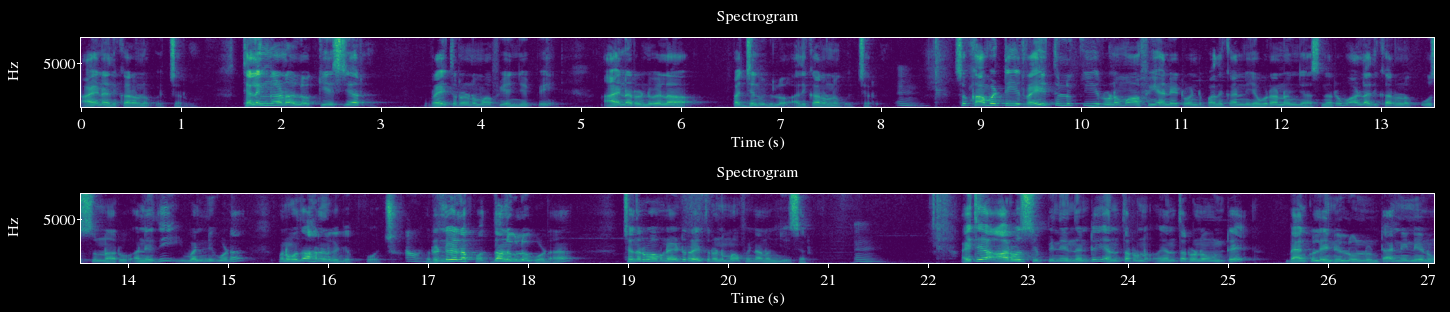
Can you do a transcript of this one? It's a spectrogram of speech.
ఆయన అధికారంలోకి వచ్చారు. తెలంగాణలో కేసీఆర్ రైతు రుణమాఫీ అని చెప్పి ఆయన రెండు వేల పద్దెనిమిదిలో అధికారంలోకి వచ్చారు. సో కాబట్టి రైతులకి రుణమాఫీ అనేటువంటి పథకాన్ని ఎవరు అనౌన్స్ చేస్తున్నారు వాళ్ళు అధికారంలోకి వస్తున్నారు అనేది ఇవన్నీ కూడా మనం ఉదాహరణలుగా చెప్పుకోవచ్చు. రెండు వేల పద్నాలుగులో కూడా చంద్రబాబు నాయుడు రైతు రుణమాఫీని అనౌన్స్ చేశారు. అయితే ఆ రోజు చెప్పింది ఏంటంటే ఎంత రుణం ఎంత రుణం ఉంటే బ్యాంకులో ఎన్ని లోన్లు ఉంటే అన్నీ నేను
